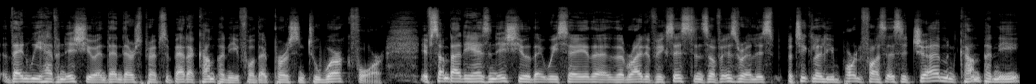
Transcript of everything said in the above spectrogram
then we have an issue. And then there's perhaps a better company for that person to work for. If somebody has an issue that we say the, the right of existence of Israel is particularly important for us as a German company,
